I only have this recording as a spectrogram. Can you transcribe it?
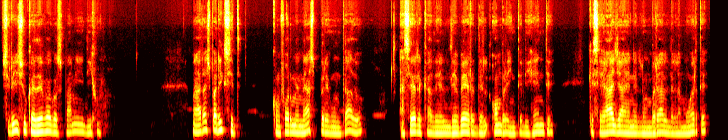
Sri Sukadeva Goswami dijo, Maharaj Pariksit, conforme me has preguntado acerca del deber del hombre inteligente que se halla en el umbral de la muerte,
